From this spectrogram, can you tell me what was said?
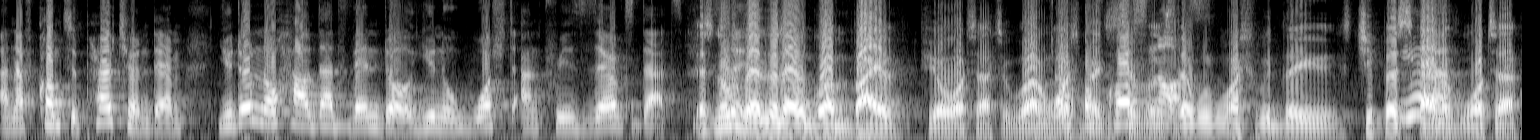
and have come to perch on them. You don't know how that vendor, you know, washed and preserved that. There's no so vendor that will go and buy pure water to go and wash of, vegetables. They will wash with the cheapest yeah. kind of water.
